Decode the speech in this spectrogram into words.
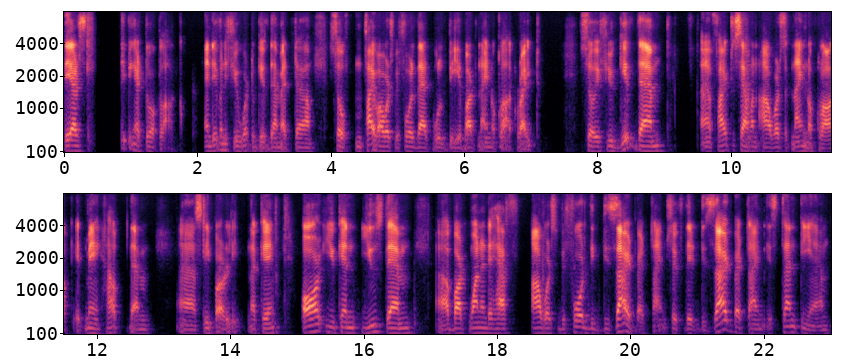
they are sleeping at two o'clock, and even if you were to give them at uh, so five hours before that will be about nine o'clock, right? So if you give them uh, five to seven hours at nine o'clock, it may help them uh, sleep early. Okay, or you can use them uh, about one and a half hours before the desired bedtime. So if their desired bedtime is 10 p.m.,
